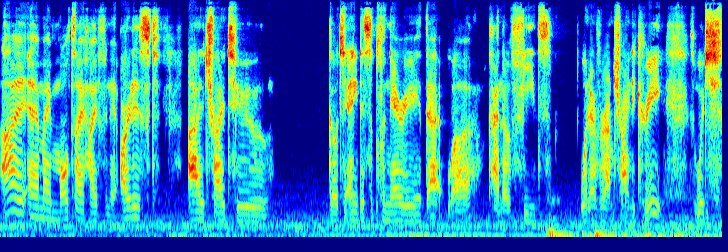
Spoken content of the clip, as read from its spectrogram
I am a multi hyphenate artist. I try to go to any disciplinary that uh, kind of feeds whatever I'm trying to create, which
